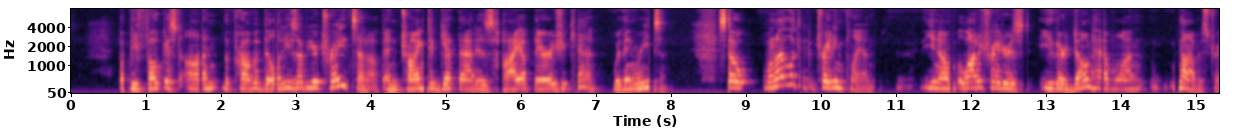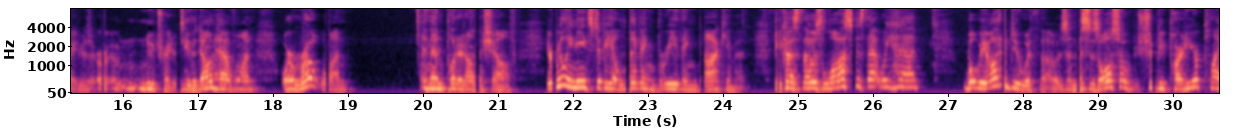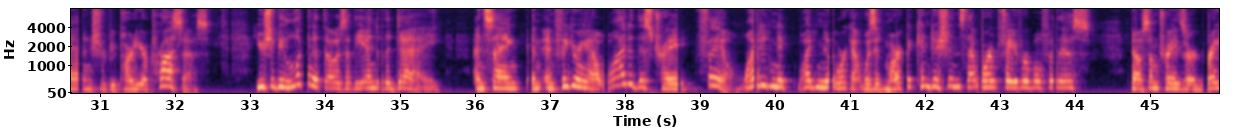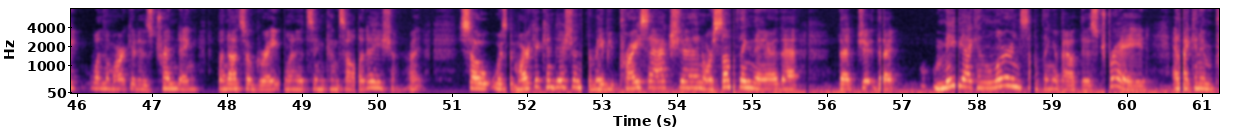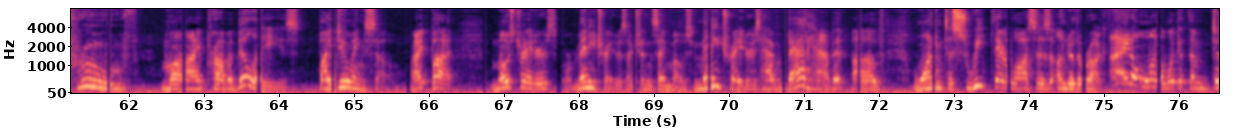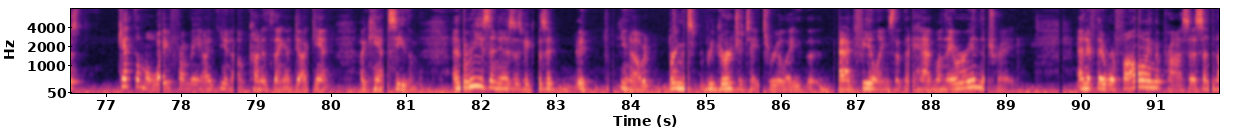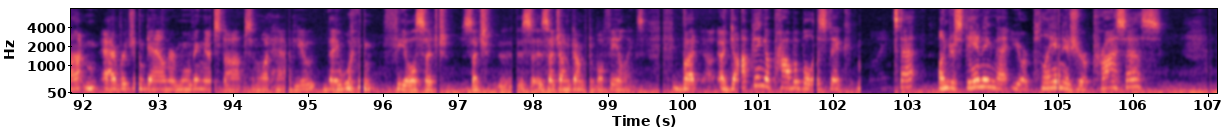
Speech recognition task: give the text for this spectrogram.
but be focused on the probabilities of your trade setup and trying to get that as high up there as you can within reason. So when I look at the trading plan, you know, a lot of traders either don't have one, novice traders or um, new traders either don't have one or wrote one and then put it on the shelf. It really needs to be a living, breathing document because those losses that we had, what we ought to do with those, and this is also should be part of your plan and should be part of your process, you should be looking at those at the end of the day and saying and, and figuring out why did this trade fail? Why didn't it why didn't it work out? Was it market conditions that weren't favorable for this? Know, some trades are great when the market is trending, but not so great when it's in consolidation, right? So was it market conditions or maybe price action or something there that that that maybe I can learn something about this trade and I can improve my probabilities by doing so, right? But most traders, or many traders, I shouldn't say most, many traders have a bad habit of wanting to sweep their losses under the rug. I don't want to look at them, just get them away from me, I, you know, kind of thing. I, I can't, I can't see them. And the reason is, is because it, it, you know, it brings, regurgitates really the bad feelings that they had when they were in the trade. And if they were following the process and not averaging down or moving their stops and what have you, they wouldn't feel such such such uncomfortable feelings. But adopting a probabilistic mindset, understanding that your plan is your process,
